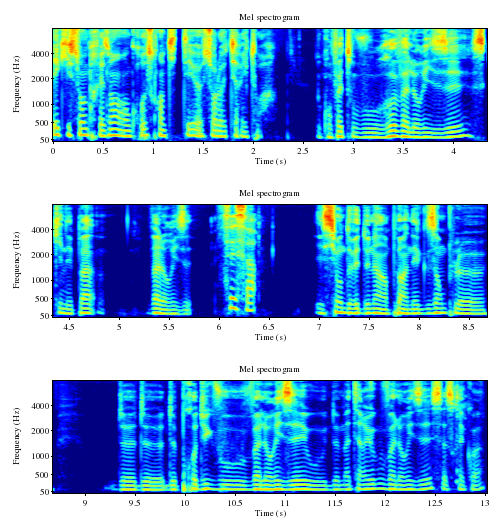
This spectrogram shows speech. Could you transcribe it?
et qui sont présents en grosse quantité euh, sur le territoire. Donc en fait, on vous revalorisez ce qui n'est pas valorisé. C'est ça. Et si on devait donner un peu un exemple de, produits que vous valorisez ou de matériaux que vous valorisez, ça serait quoi?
